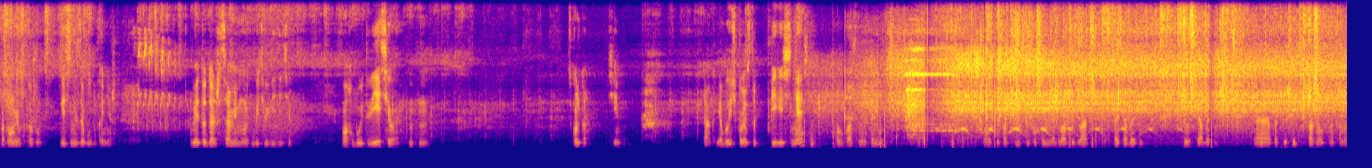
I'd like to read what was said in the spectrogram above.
Потом расскажу. Если не забуду, конечно. Вы это даже сами, может быть, увидите. Ох, будет весело. Сколько? Семь. Так, я боюсь просто переснять вас на этом Потому что подписчиков у меня 22. Кстати, об этом. Слышите об этом? Э, подпишитесь, пожалуйста, на канал.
